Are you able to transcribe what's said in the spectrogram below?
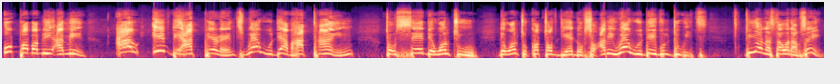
who probably, I mean, how if they had parents, where would they have had time to say they want to they want to cut off the head of so I mean, where would they even do it? Do you understand what I'm saying?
